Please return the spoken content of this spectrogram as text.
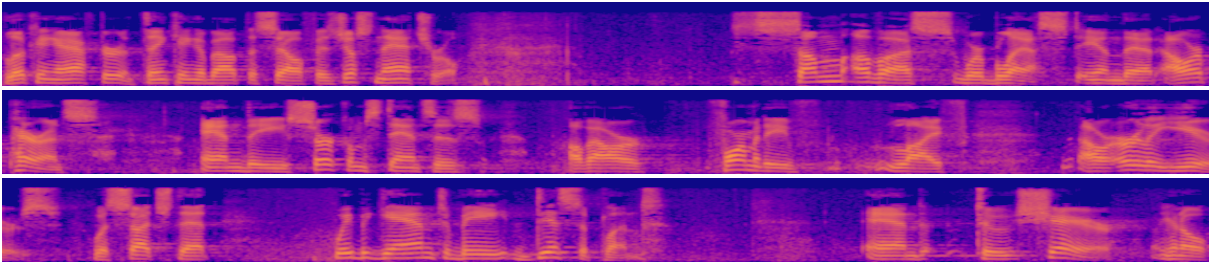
Looking after and thinking about the self is just natural some of us were blessed in that our parents and the circumstances of our formative life, our early years, was such that we began to be disciplined and to share. You know,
